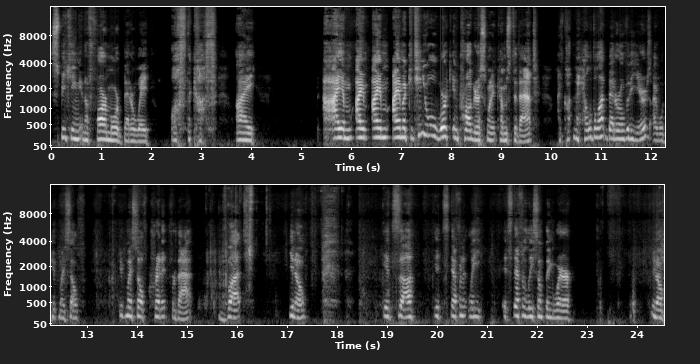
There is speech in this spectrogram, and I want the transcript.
speaking in a far more better way off the cuff. I I am I'm I'm I am a continual work in progress when it comes to that. I've gotten a hell of a lot better over the years. I will give myself give myself credit for that. But you know, it's uh it's definitely it's definitely something where you know,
